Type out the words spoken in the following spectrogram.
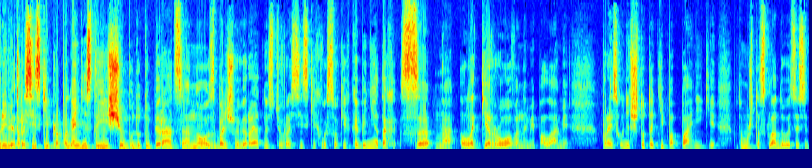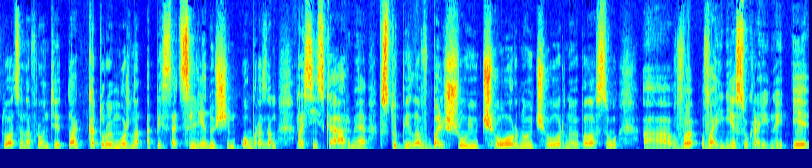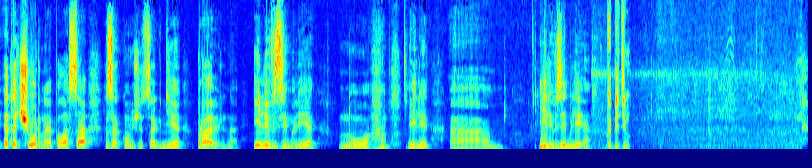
Привет, российские пропагандисты еще будут упираться, но с большой вероятностью в российских высоких кабинетах с а, лакированными полами происходит что-то типа паники, потому что складывается ситуация на фронте так, которую можно описать следующим образом. Российская армия вступила в большую черную-черную полосу а, в войне с Украиной. И эта черная полоса закончится где? Правильно. Или в земле, ну, или, э, или в земле. Победим?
